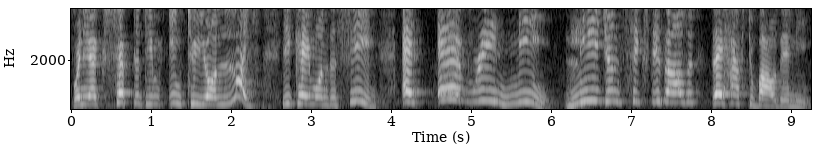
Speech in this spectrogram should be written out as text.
when you accepted him into your life. He came on the scene, and every knee, Legion 60,000, they have to bow their knee.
